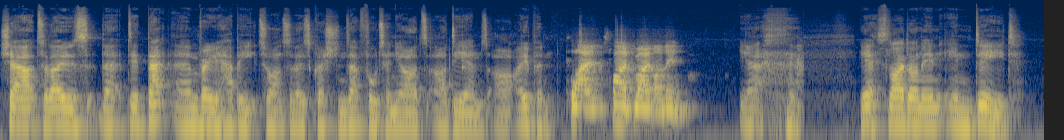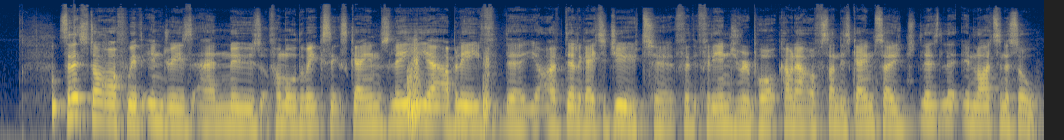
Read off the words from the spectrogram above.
shout out to those that did that. I'm very happy to answer those questions at full ten yards. Our DMs are open. Slide, slide right on in. Yeah, yeah, slide on in indeed. So let's start off with injuries and news from all the week six games. Lee, yeah, I believe that I've delegated you to for the, for the injury report coming out of Sunday's game. So let's enlighten us all.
